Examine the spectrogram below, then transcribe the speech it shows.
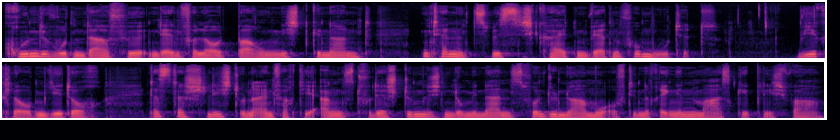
Gründe wurden dafür in der Verlautbarung nicht genannt, interne Zwistigkeiten werden vermutet. Wir glauben jedoch, dass das schlicht und einfach die Angst vor der stimmlichen Dominanz von Dynamo auf den Rängen maßgeblich war.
